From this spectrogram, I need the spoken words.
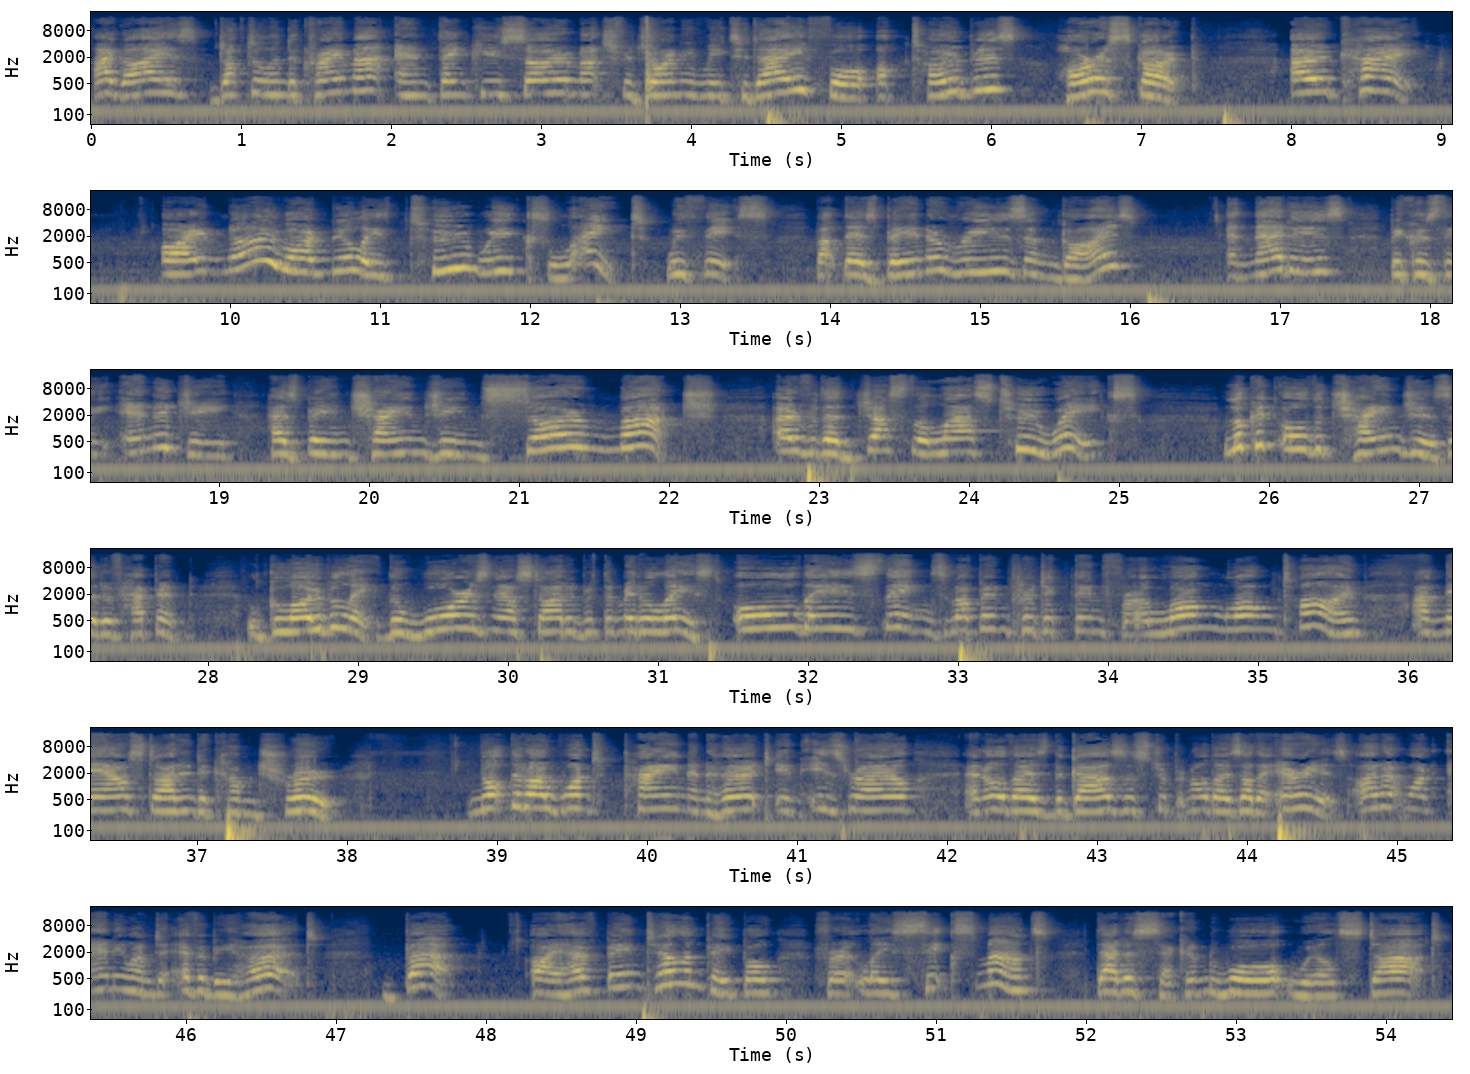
Hi guys, Dr. Lynda Cramer, and thank you so much for joining me today for October's horoscope. Okay, I know I'm nearly two weeks late with this, but there's been a reason, guys, and that is because the energy has been changing so much over the just the last two weeks. Look at all the changes that have happened globally. The war has now started with the Middle East. All these things that I've been predicting for a long, long time are now starting to come true. Not that I want pain and hurt in Israel and all those, the Gaza Strip and all those other areas. I don't want anyone to ever be hurt. But I have been telling people for at least six months that a second war will start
